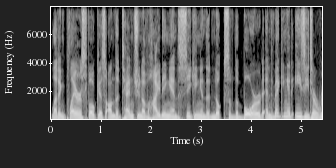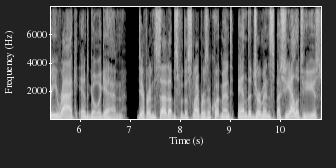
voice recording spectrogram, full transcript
letting players focus on the tension of hiding and seeking in the nooks of the board and making it easy to re rack and go again. Different setups for the sniper's equipment and the German specialities,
